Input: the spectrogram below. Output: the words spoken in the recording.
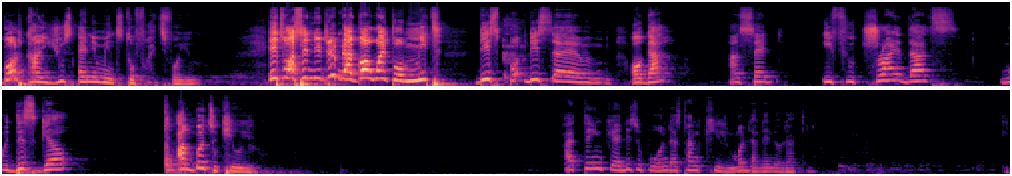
God can use any means to fight for you. It was in the dream that God went to meet this, this um, Oga and said, If you try that with this girl, I'm going to kill you. I think uh, these people understand kill more than any other thing. He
